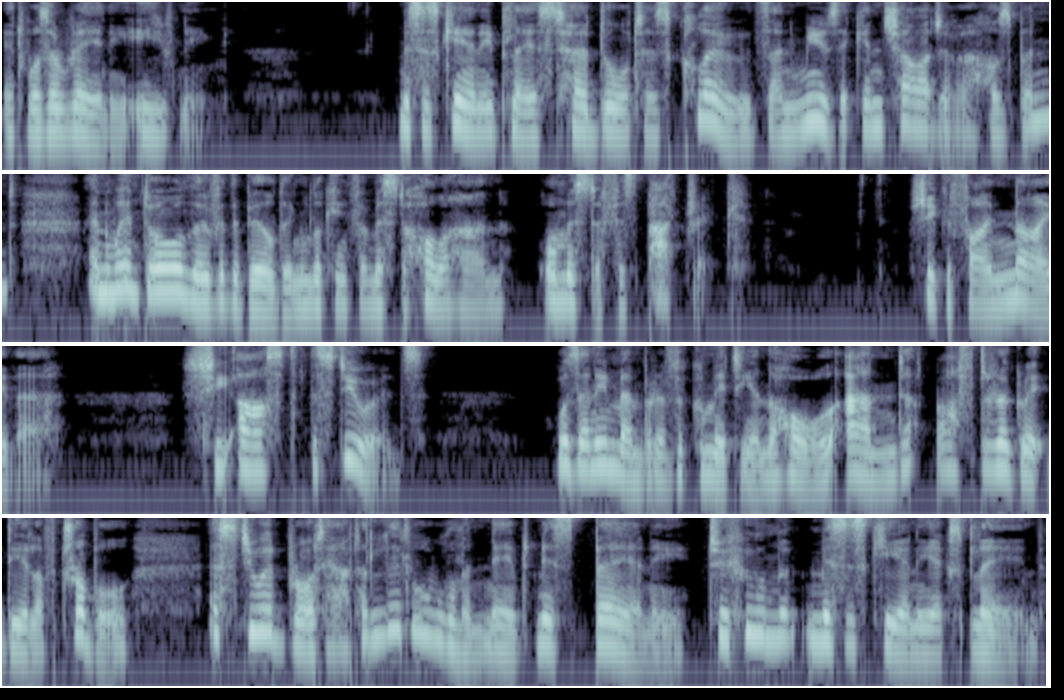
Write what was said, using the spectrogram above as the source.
it was a rainy evening. Mrs. Kearney placed her daughter's clothes and music in charge of her husband, and went all over the building looking for Mr. Holohan or Mr. Fitzpatrick. She could find neither. She asked the stewards, was any member of the committee in the hall, and, after a great deal of trouble, a steward brought out a little woman named Miss Burney, to whom Mrs. Kearney explained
